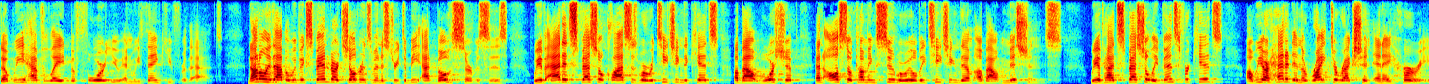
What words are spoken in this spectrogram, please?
that we have laid before you, and we thank you for that. Not only that, but we've expanded our children's ministry to be at both services. We have added special classes where we're teaching the kids about worship, and also coming soon where we will be teaching them about missions. We have had special events for kids. Uh, we are headed in the right direction in a hurry.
